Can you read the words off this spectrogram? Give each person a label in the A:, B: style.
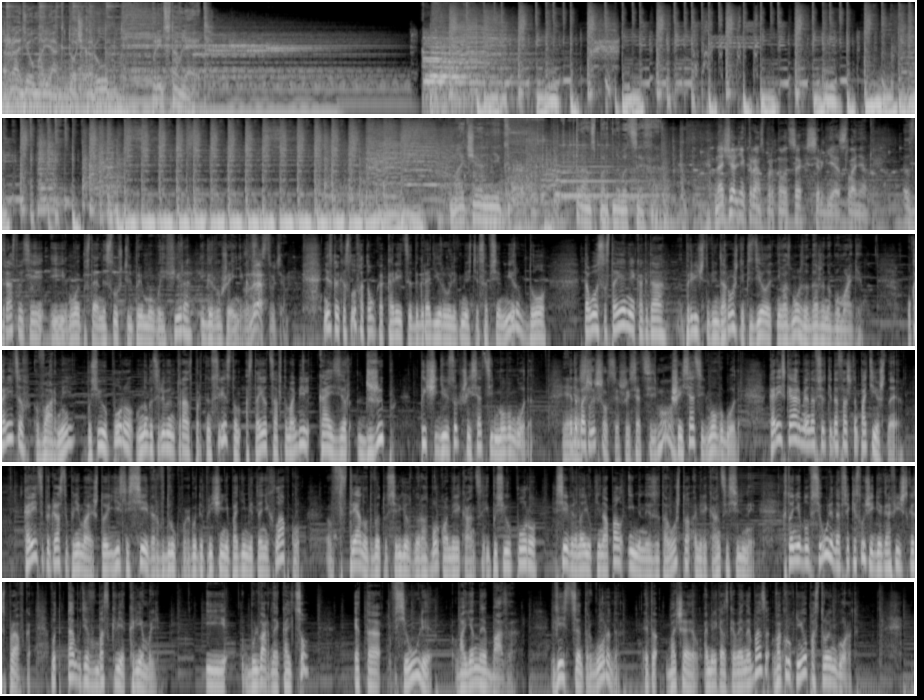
A: Радиомаяк.ру представляет. Начальник транспортного цеха.
B: Начальник транспортного цеха Сергей Асланян.
C: Здравствуйте, и мой постоянный слушатель прямого эфира Игорь Ружейников.
B: Здравствуйте.
C: Несколько слов о том, как корейцы деградировали вместе со всем миром до того состояния, когда приличный внедорожник сделать невозможно даже на бумаге. У корейцев в армии по сию пору многоцелевым транспортным средством остается автомобиль Kaiser Jeep 1967 года.
B: Я
C: Это
B: не
C: больш-
B: ослышался, 67-го?
C: 67 года. Корейская армия, она все-таки достаточно потешная. Корейцы прекрасно понимают, что если север вдруг по какой-то причине поднимет на них лапку, встрянут в эту серьезную разборку американцы. И по сию пору север на юг не напал именно из-за того, что американцы сильны. Кто не был в Сеуле, на всякий случай географическая справка. Вот там, где в Москве Кремль и бульварное кольцо, это в Сеуле военная база. Весь центр города — это большая американская военная база, вокруг нее построен город.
